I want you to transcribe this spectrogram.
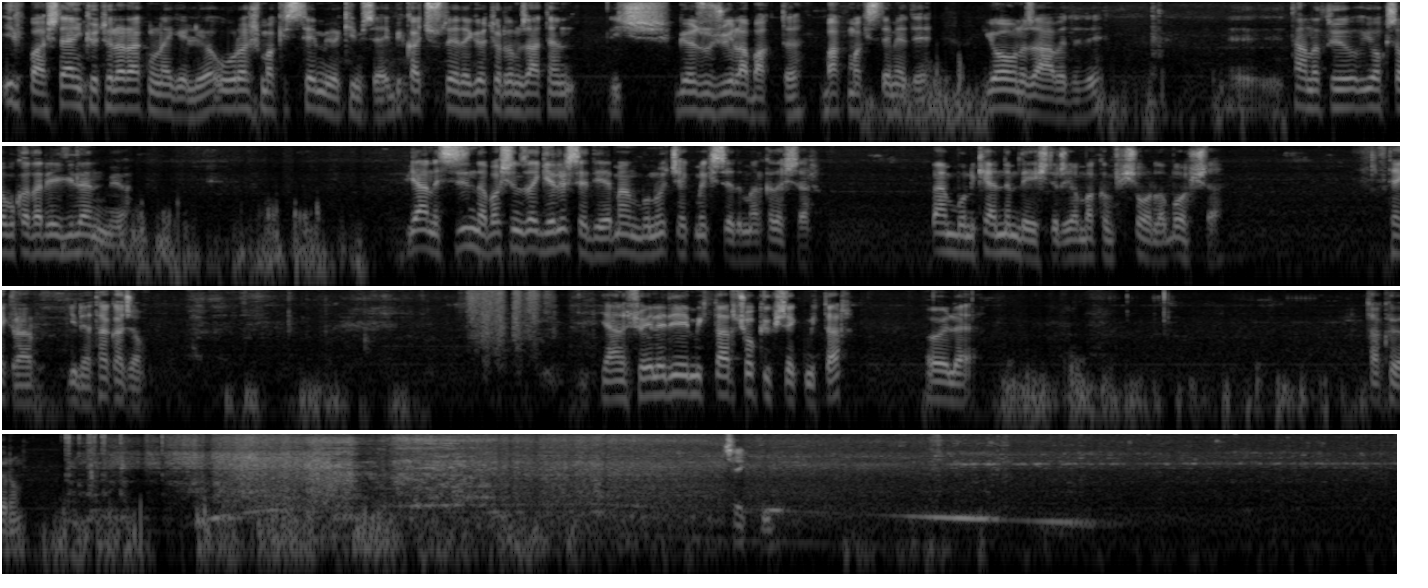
ilk başta en kötüler aklına geliyor. Uğraşmak istemiyor kimse. Birkaç ustaya da götürdüm zaten hiç göz ucuyla baktı. Bakmak istemedi. Yoğunuz abi dedi. E, tanıtıyor yoksa bu kadar ilgilenmiyor. Yani sizin de başınıza gelirse diye ben bunu çekmek istedim arkadaşlar. Ben bunu kendim değiştireceğim. Bakın fiş orada boşta. Tekrar yine takacağım. Yani söylediği miktar çok yüksek miktar. Öyle takıyorum. Çektim.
